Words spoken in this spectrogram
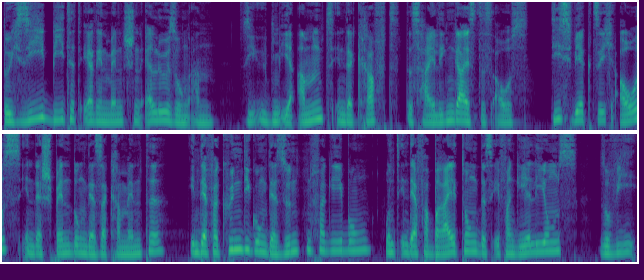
Durch sie bietet er den Menschen Erlösung an. Sie üben ihr Amt in der Kraft des Heiligen Geistes aus. Dies wirkt sich aus in der Spendung der Sakramente, in der Verkündigung der Sündenvergebung und in der Verbreitung des Evangeliums sowie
